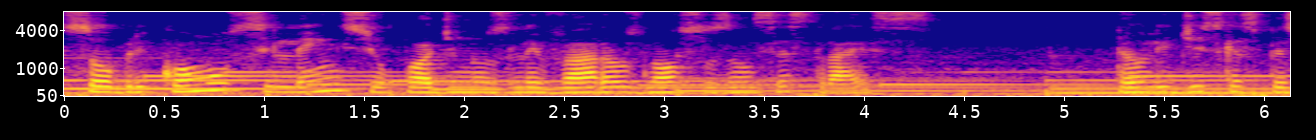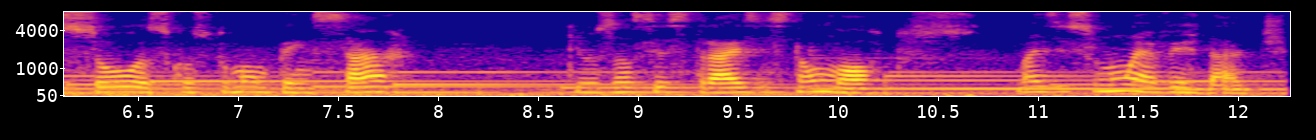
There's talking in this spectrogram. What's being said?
sobre como o silêncio pode nos levar aos nossos ancestrais. Então, ele diz que as pessoas costumam pensar que os ancestrais estão mortos, mas isso não é verdade.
